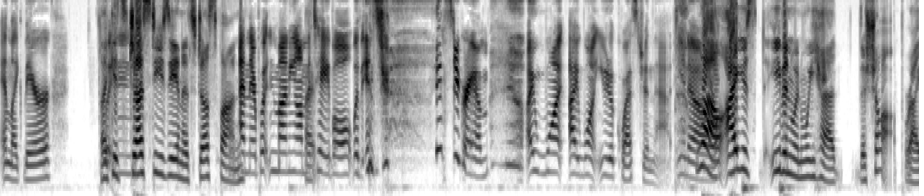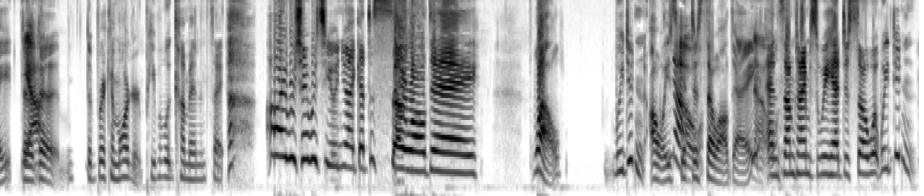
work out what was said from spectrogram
and like they're Like it's just easy and it's just fun. and they're putting money on the Right. table with Insta- Instagram. I want I want you to question that. You know. Well, I used even when we had the shop, right? The Yeah. the the brick and mortar, people would come in and say, oh, "I wish I was you and you. I got to sew all day." Well, we didn't always get to sew all day, No. and sometimes we had to sew what we didn't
